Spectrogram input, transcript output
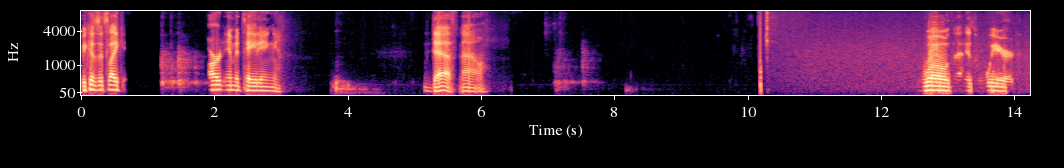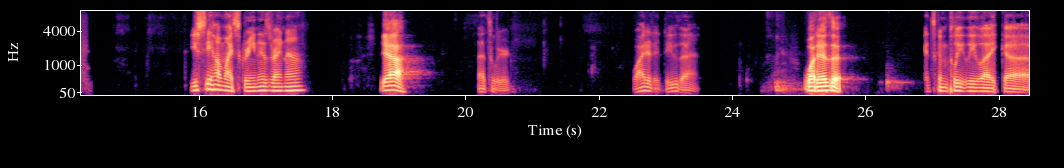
because it's like art imitating death now. Whoa, that is weird. You see how my screen is right now? yeah That's weird. Why did it do that? what is it It's completely like uh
